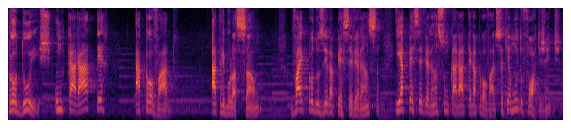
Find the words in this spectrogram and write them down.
produz um caráter aprovado. A tribulação vai produzir a perseverança e a perseverança um caráter aprovado. Isso aqui é muito forte, gente.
